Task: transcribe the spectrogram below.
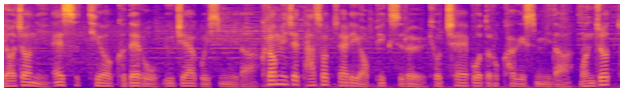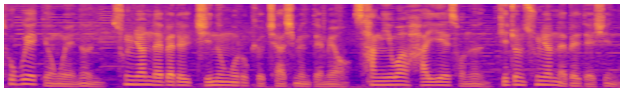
여전히 S티어 그대로 유지하고 있습니다. 그럼 이제 다섯 자리 어픽스를 교체해 보도록 하겠습니다. 먼저 토구의 경우에는 숙련 레벨을 지능으로 교체하시면 되며 상위와 하위에서는 기존 숙련 레벨 대신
